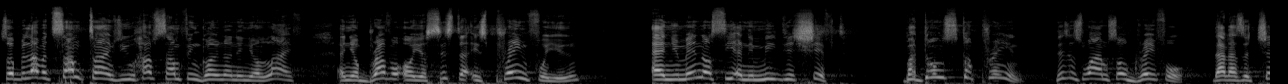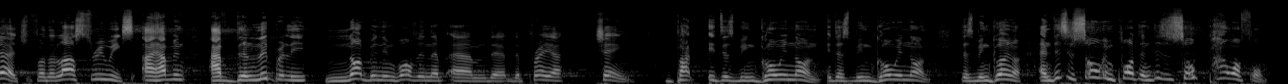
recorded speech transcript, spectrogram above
So, beloved, sometimes you have something going on in your life, and your brother or your sister is praying for you, and you may not see an immediate shift, but don't stop praying. This is why I'm so grateful that as a church, for the last three weeks, I haven't, I've deliberately not been involved in the, um, the, the prayer chain. But it has been going on. It has been going on. It has been going on. And this is so important. This is so powerful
